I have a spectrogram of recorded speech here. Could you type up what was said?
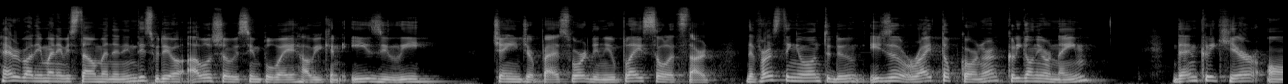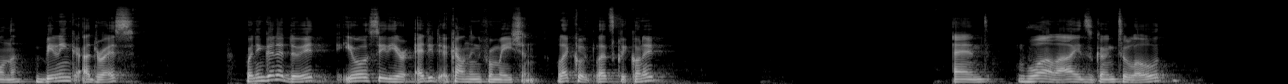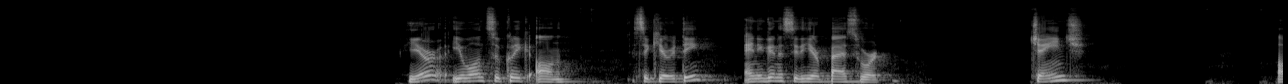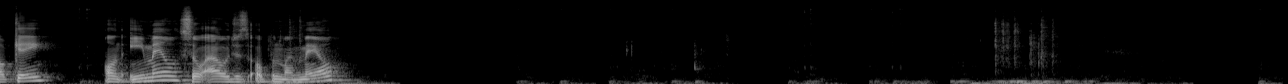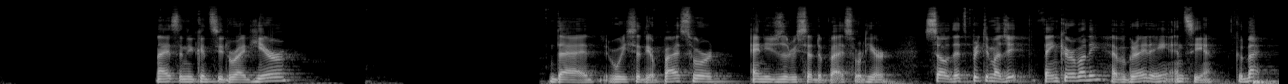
Hey everybody, my name is TaoMan and in this video I will show you a simple way how you can easily change your password in Uplay. So let's start. The first thing you want to do is the right top corner, click on your name, then click here on billing address. When you're gonna do it, you will see here edit account information. Let's click on it. And voila, it's going to load. Here you want to click on security and you're gonna see here password. Change. Okay on email so I will just open my mail. Nice and you can see it right here that reset your password and you just reset the password here. So that's pretty much it. Thank you everybody. Have a great day and see ya. Goodbye.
